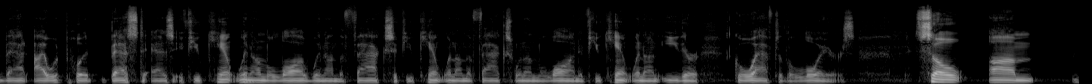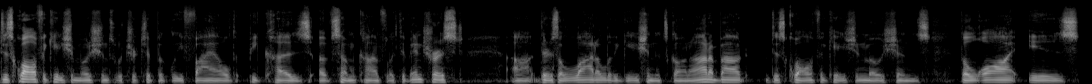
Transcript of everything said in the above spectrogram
that I would put best as if you can't win on the law, win on the facts. If you can't win on the facts, win on the law. And if you can't win on either, go after the lawyers. So, um, disqualification motions, which are typically filed because of some conflict of interest. Uh, there's a lot of litigation that's gone on about disqualification motions. The law is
